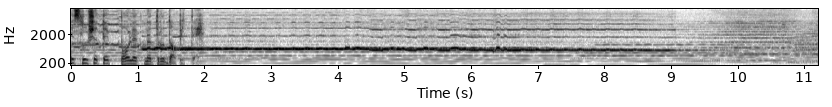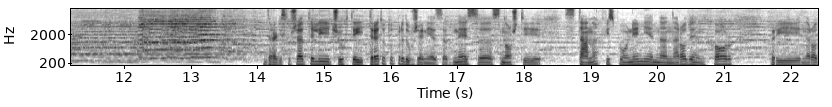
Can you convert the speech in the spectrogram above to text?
Вие слушате полет на трудопите. Драги слушатели, чухте и третото предложение за днес. С нощи станах в изпълнение на народен хор при, народ...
